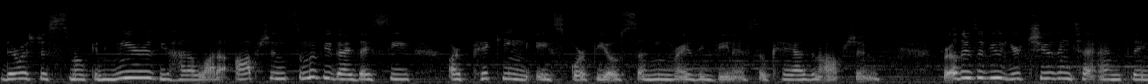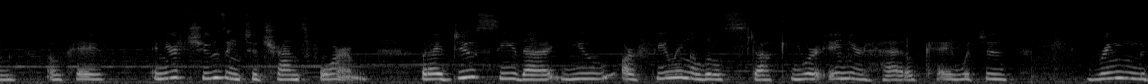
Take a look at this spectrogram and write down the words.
there was just smoke and mirrors, you had a lot of options. Some of you guys I see are picking a Scorpio Sun, Moon, Rising, Venus, okay, as an option. For others of you, you're choosing to end things, okay? And you're choosing to transform. But I do see that you are feeling a little stuck. You are in your head, okay, which is bringing you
